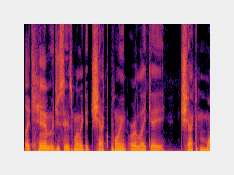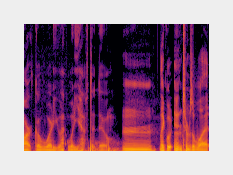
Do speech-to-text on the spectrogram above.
Like him. Would you say it's more like a checkpoint or like a check mark of what do you what do you have to do? Mm, like in terms of what?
